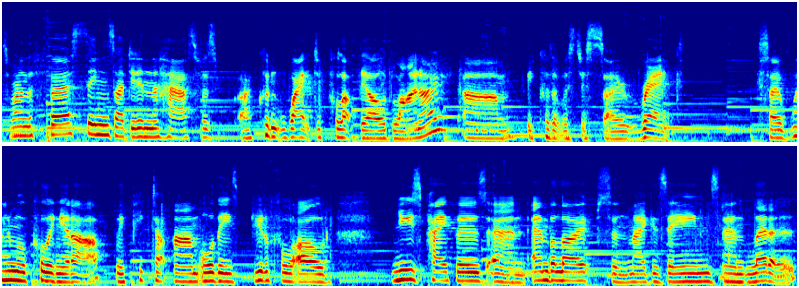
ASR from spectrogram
So one of the first things I did in the house was I couldn't wait to pull up the old lino um, because it was just so rank. So when we were pulling it up, we picked up um, all these beautiful old newspapers and envelopes and magazines and letters.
